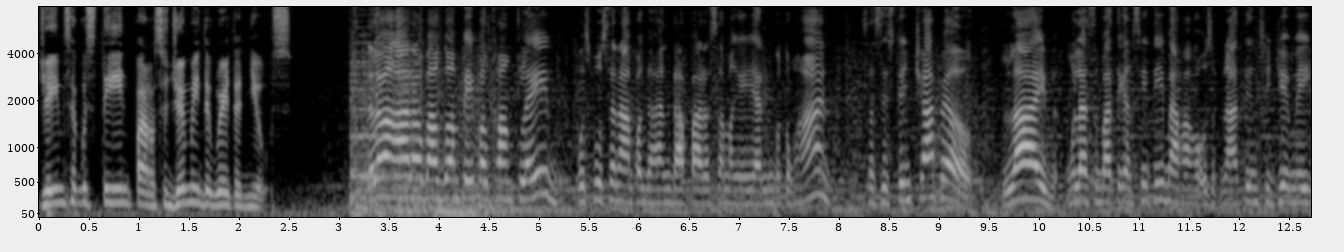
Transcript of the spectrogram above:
James Agustin para sa GMA Integrated News. Dalawang araw bago ang PayPal Conclave, puspusan na ang paghahanda para sa mangyayaring botohan sa Sistine Chapel. Live mula sa Vatican City, makakausap natin si GMA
